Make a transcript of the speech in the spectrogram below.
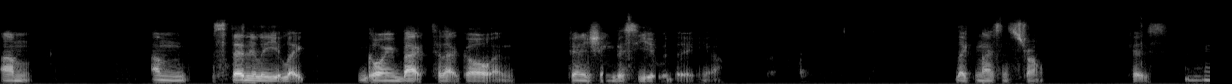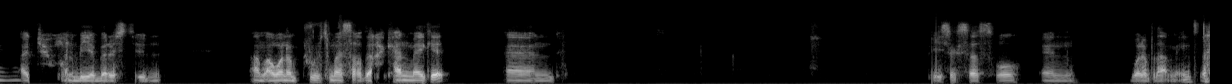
um, I'm steadily like going back to that goal and finishing this year with a you know like nice and strong because Mm. I do want to be a better student. Um, I want to prove to myself that I can make it and be successful in whatever that means.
